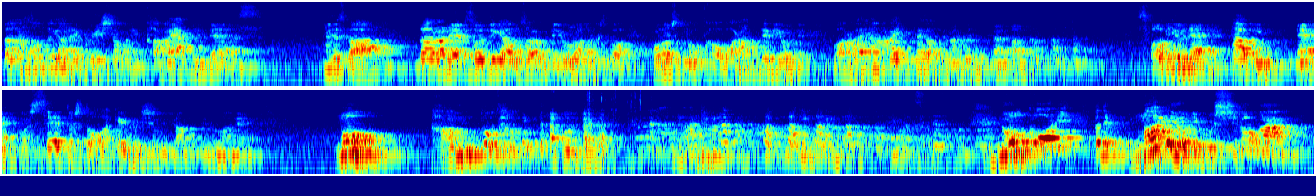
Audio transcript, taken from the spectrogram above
だからその時はねクリスチャンはね輝くんです。いいですか？だからねそういう時はおそらくね世の中の人はこの人の顔笑ってるようで笑いながら言ったよってなる そういうね多分ねこう生と人を分ける瞬間っていうのはねもうカウントダウンだよね。残りだって前より後ろが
